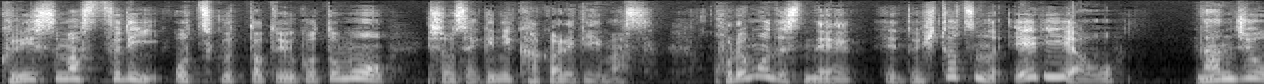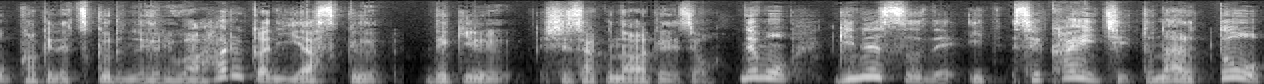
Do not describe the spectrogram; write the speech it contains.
クリスマスツリーを作ったということも書籍に書かれています。これもですね、えっと、一つのエリアを何十億かけて作るのよりははるかに安くできる施策なわけですよ。でも、ギネスで世界一となると、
